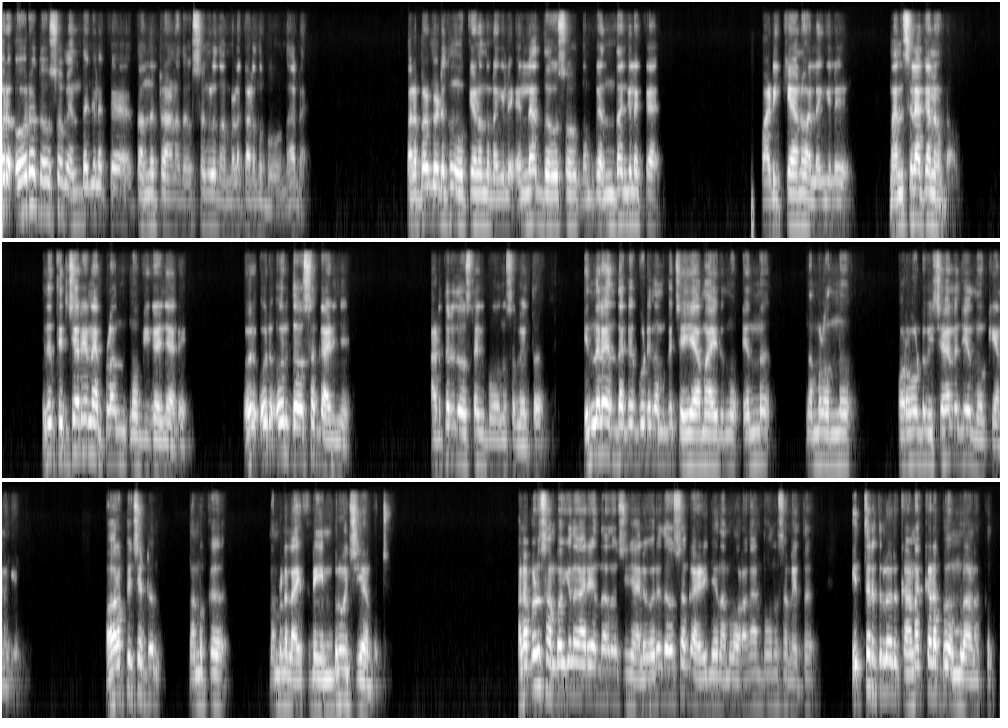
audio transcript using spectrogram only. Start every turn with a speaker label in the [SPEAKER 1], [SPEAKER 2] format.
[SPEAKER 1] ഓരോ ഓരോ ദിവസവും എന്തെങ്കിലുമൊക്കെ തന്നിട്ടാണ് ദിവസങ്ങൾ നമ്മൾ കടന്നു പോകുന്നത് അല്ലെ? പലപ്പോഴും എടുത്തു നോക്കുകയാണെന്നുണ്ടെങ്കിൽ എല്ലാ ദിവസവും നമുക്ക് എന്തെങ്കിലുമൊക്കെ പഠിക്കാനോ അല്ലെങ്കിൽ മനസ്സിലാക്കാനോ ഉണ്ടാവും. ഇത് തിരിച്ചറിയണം എപ്പോഴും നോക്കിക്കഴിഞ്ഞാൽ ഒരു ഒരു ഒരു ദിവസം കഴിഞ്ഞ് അടുത്തൊരു ദിവസത്തേക്ക് പോകുന്ന സമയത്ത് ഇന്നലെ എന്തൊക്കെ കൂടി നമുക്ക് ചെയ്യാമായിരുന്നു എന്ന് നമ്മളൊന്ന് പുറകോട്ട് വിശകലനം ചെയ്ത് നോക്കുകയാണെങ്കിൽ ഉറപ്പിച്ചിട്ടും നമുക്ക് നമ്മുടെ ലൈഫിനെ ഇമ്പ്രൂവ് ചെയ്യാൻ പറ്റും. പലപ്പോഴും സംഭവിക്കുന്ന കാര്യം എന്താണെന്ന് വെച്ച് കഴിഞ്ഞാൽ ഒരു ദിവസം കഴിഞ്ഞ് നമ്മൾ ഉറങ്ങാൻ പോകുന്ന സമയത്ത് ഇത്തരത്തിലൊരു കണക്കെടുപ്പ് നമ്മൾ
